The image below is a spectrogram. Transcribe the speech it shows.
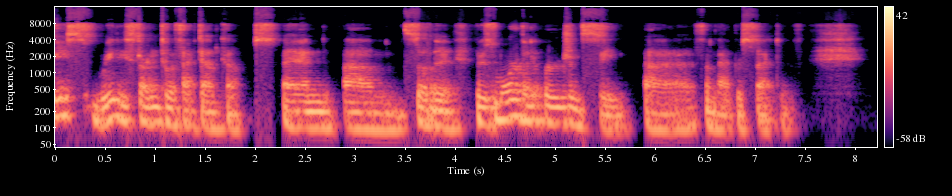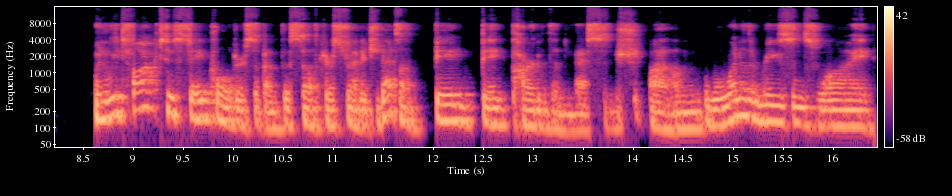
it's really starting to affect outcomes. And um, so the, there's more of an urgency uh, from that perspective. When we talk to stakeholders about the self care strategy, that's a big, big part of the message. Um, one of the reasons why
